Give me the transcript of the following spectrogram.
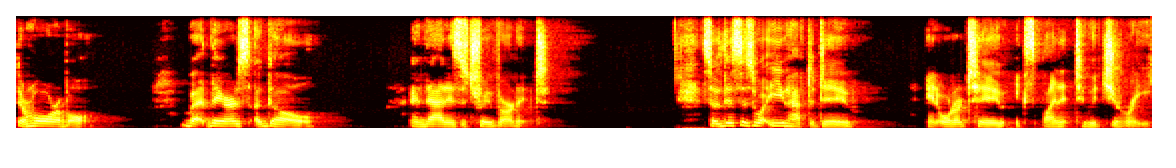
they're horrible. But there's a goal, and that is a true verdict. So, this is what you have to do in order to explain it to a jury.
